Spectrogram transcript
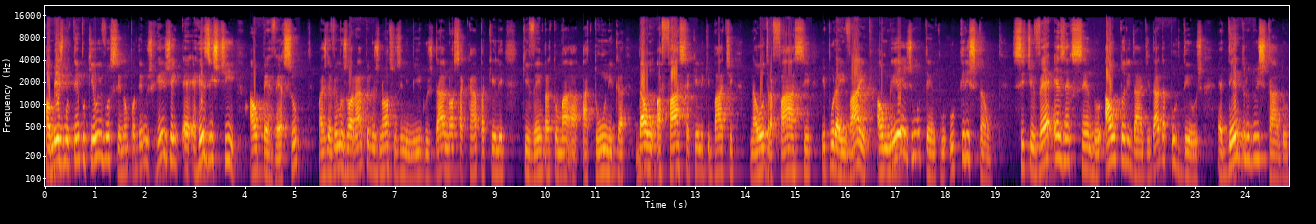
Ao mesmo tempo que eu e você não podemos é, resistir ao perverso, mas devemos orar pelos nossos inimigos, dar a nossa capa àquele que vem para tomar a túnica, dar a face àquele que bate na outra face e por aí vai. Ao mesmo tempo, o cristão, se tiver exercendo a autoridade dada por Deus é dentro do Estado,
